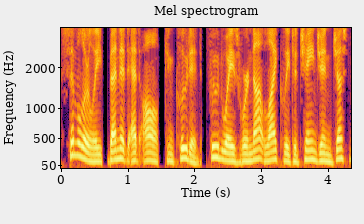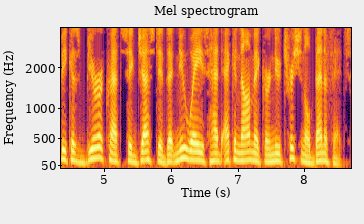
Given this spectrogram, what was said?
Similarly, Bennett et al. concluded, foodways were not likely to change in just because bureaucrats suggested that new ways had economic or nutritional benefits.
